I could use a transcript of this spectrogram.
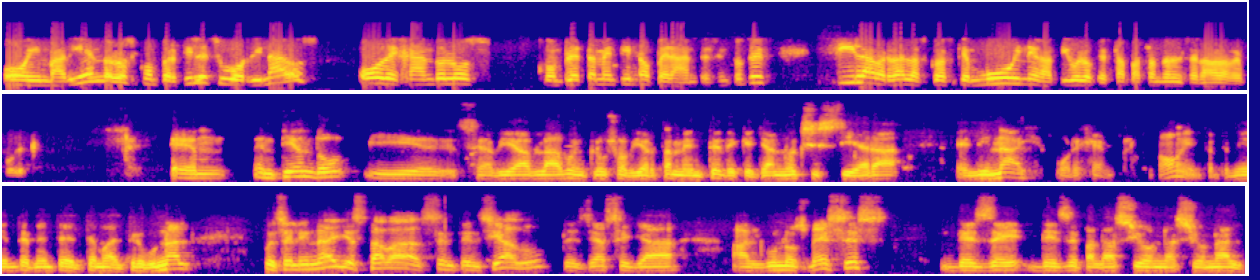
o invadiéndolos con perfiles subordinados o dejándolos completamente inoperantes. Entonces, sí, la verdad, las cosas que muy negativo lo que está pasando en el Senado de la República. Em, entiendo, y eh, se había hablado incluso abiertamente de que ya no existiera el INAI, por ejemplo, ¿no? independientemente del tema del tribunal, pues el INAI estaba sentenciado desde hace ya algunos meses desde, desde Palacio Nacional.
